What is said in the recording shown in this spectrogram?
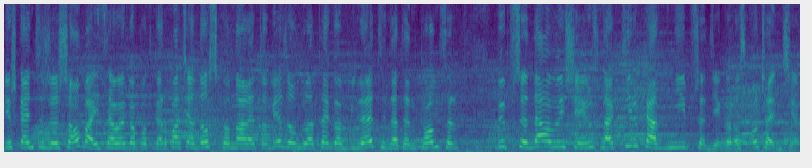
Mieszkańcy Rzeszowa i całego Podkarpacia doskonale to wiedzą, dlatego bilety na ten koncert wyprzedały się już na kilka dni przed jego rozpoczęciem.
